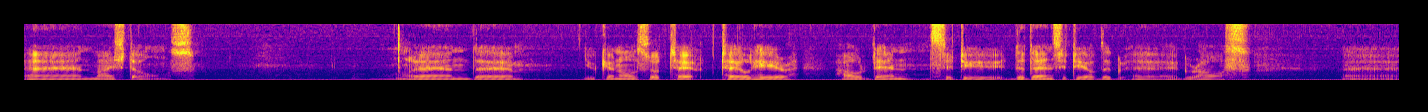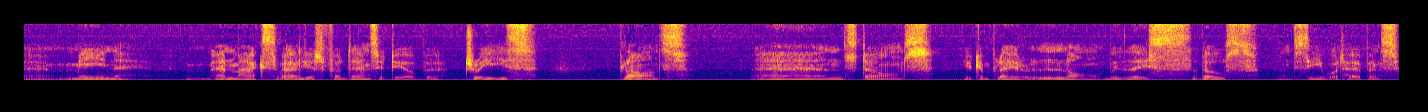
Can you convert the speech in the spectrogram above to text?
and my stones. And uh, you can also te tell here how density the density of the uh, grass uh, mean and max values for density of uh, trees, plants and stones. You can play along with this, those and see what happens.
